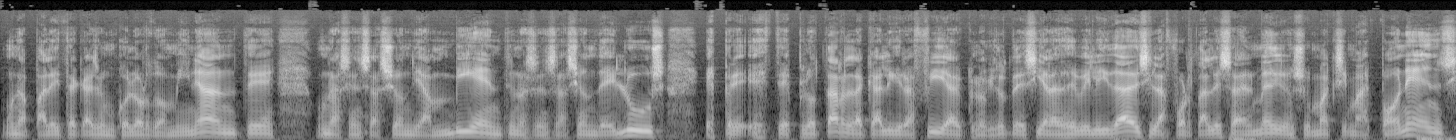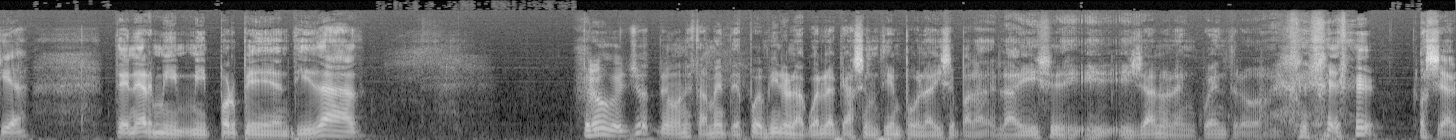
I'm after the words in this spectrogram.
una paleta que haya un color dominante, una sensación de ambiente, una sensación de luz, este, explotar la caligrafía, lo que yo te decía, las debilidades y la fortaleza del medio en su máxima exponencia, tener mi, mi propia identidad. Pero yo honestamente después miro la cuerda que hace un tiempo la hice para la hice y, y ya no la encuentro. O sea,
